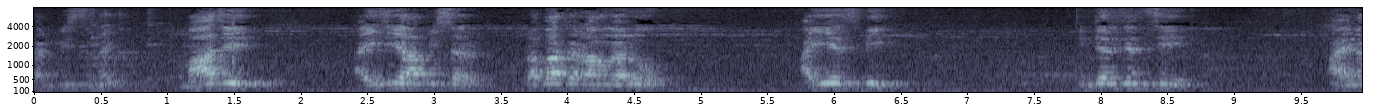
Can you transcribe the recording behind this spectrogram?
కనిపిస్తున్నాయి. మాజీ ఐజీ ఆఫీసర్ ప్రభాకర్ రావు గారు ఐఎస్బి ఇంటెలిజెన్సీ ఆయన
